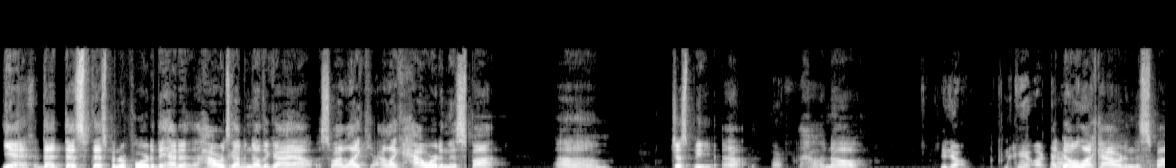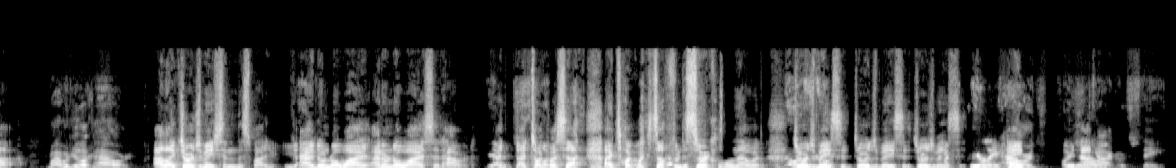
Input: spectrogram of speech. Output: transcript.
Yeah, that that's that's been reported. They had a, Howard's got another guy out, so I like I like Howard in this spot. Um, just be. Uh, oh no, you don't. You can't like. I don't like Howard in this spot. Why would you like Howard? I like George Mason in this spot. I don't know why. I don't know why I said Howard. Yeah, I, I talked myself. I talked myself into circles on that one. George Mason. George Mason. George Mason. Really, Howard played Chicago State.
